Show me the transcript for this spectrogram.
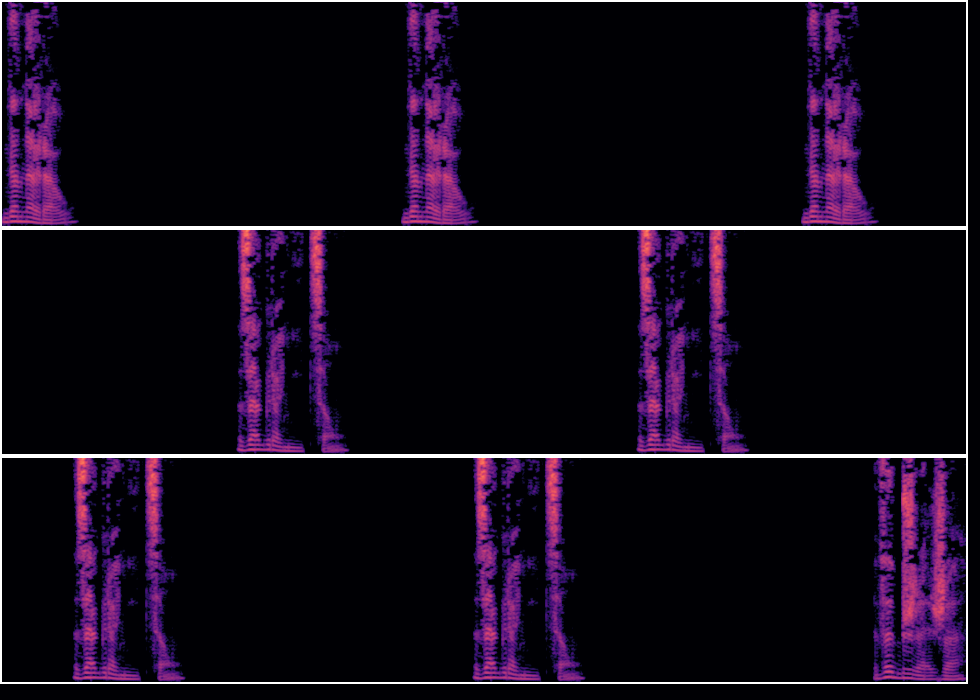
Generał. Generał. Generał. Za granicą. Za granicą. Za granicą. Za granicą. Wybrzeże.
